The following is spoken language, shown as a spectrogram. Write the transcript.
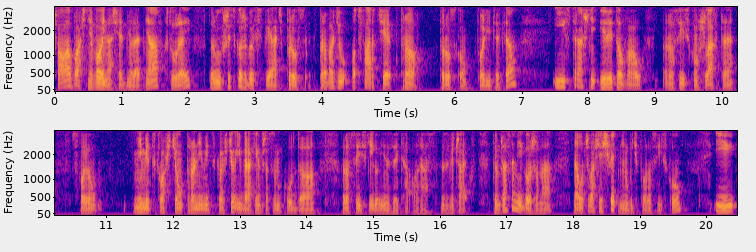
Trwała właśnie wojna siedmioletnia, w której robił wszystko, żeby wspierać Prusy. Prowadził otwarcie pro-pruską politykę i strasznie irytował rosyjską szlachtę swoją niemieckością, proniemieckością i brakiem szacunku do rosyjskiego języka oraz zwyczajów. Tymczasem jego żona nauczyła się świetnie mówić po rosyjsku i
